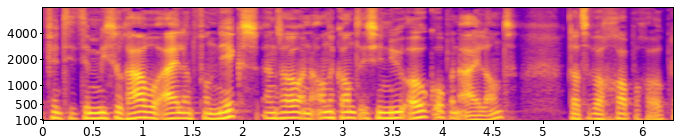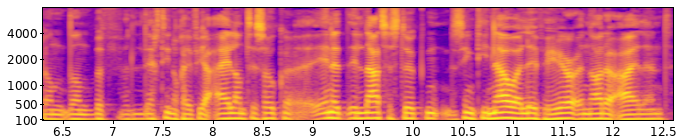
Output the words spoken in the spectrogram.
vindt hij het een miserabel eiland van niks en zo. Aan de andere kant is hij nu ook op een eiland. Dat is wel grappig ook. Dan, dan legt hij nog even, ja, eiland is ook... eh, In het, in het laatste stuk zingt hij... Now I live here, another island.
